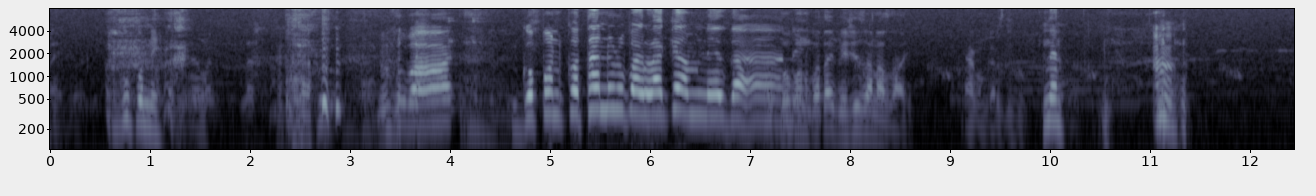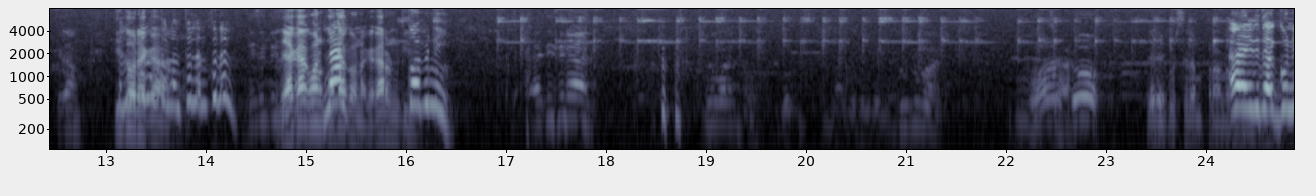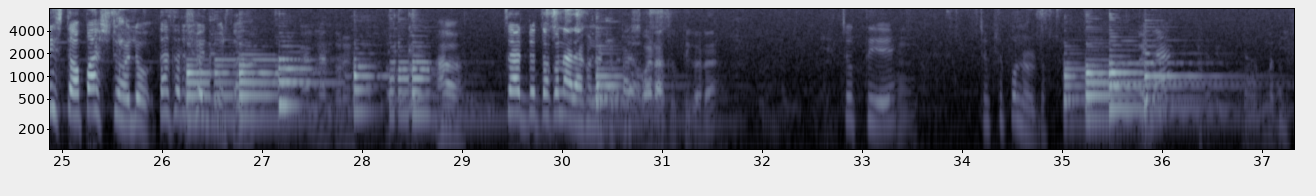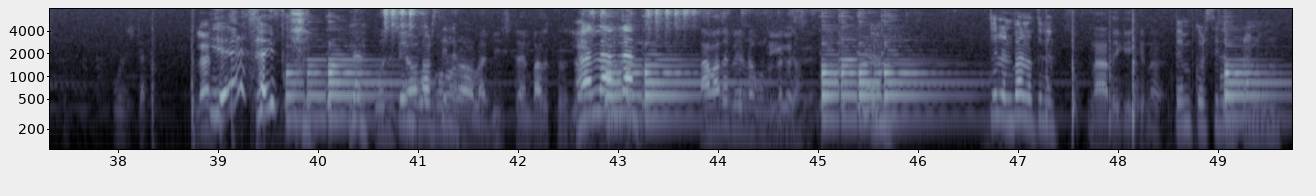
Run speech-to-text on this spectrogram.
নেয় গোপনে। ভাই। গোপন কথা নুরু পাগলা কেমনে জানে? গোপন কথাই বেশি জানা যায় এখনকার দিনে। নেন। কি করে রেখা তুলেন তুলেন তুলেন রেখা কোন কথা কোন কারণ কি? কবি নি। এই হৃদয় গুনিস তো পাঁচটা হলো তাছাড়া শহীদ করছে চারটে তখন আর এখন একটা পাঁচ কয়টা চুক্তি কয়টা চুক্তি? চুক্তি পনেরোটা। করে হ্যাঁ বন্ধ করতে হয়। তুলেন বানো তুলেন। না দেখি কেন। প্রেম করছিলাম প্রাণবন্ধু।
